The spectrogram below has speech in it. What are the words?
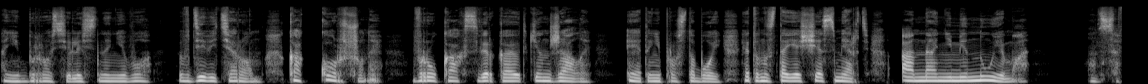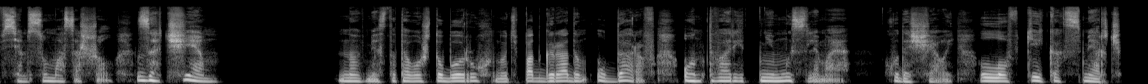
Они бросились на него в девятером, как коршуны, в руках сверкают кинжалы — это не просто бой, это настоящая смерть. Она неминуема. Он совсем с ума сошел. Зачем? Но вместо того, чтобы рухнуть под градом ударов, он творит немыслимое худощавый, ловкий, как смерч,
